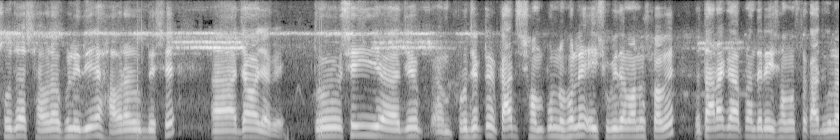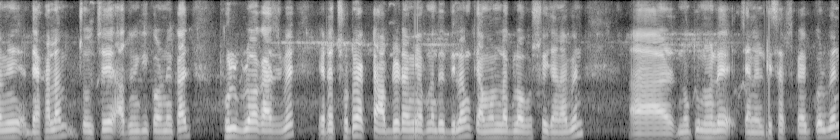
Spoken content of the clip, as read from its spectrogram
সোজা শেওড়াফুলি দিয়ে হাওড়ার উদ্দেশ্যে যাওয়া যাবে। তো সেই যে প্রজেক্টের কাজ সম্পূর্ণ হলে এই সুবিধা মানুষ পাবে। তো তার আগে আপনাদের এই সমস্ত কাজগুলো আমি দেখালাম। চলছে আধুনিকীকরণের কাজ। ফুল ব্লগ আসবে। এটা ছোট একটা আপডেট আমি আপনাদের দিলাম। কেমন লাগল অবশ্যই জানাবেন। আর নতুন হলে চ্যানেলটি সাবস্ক্রাইব করবেন।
